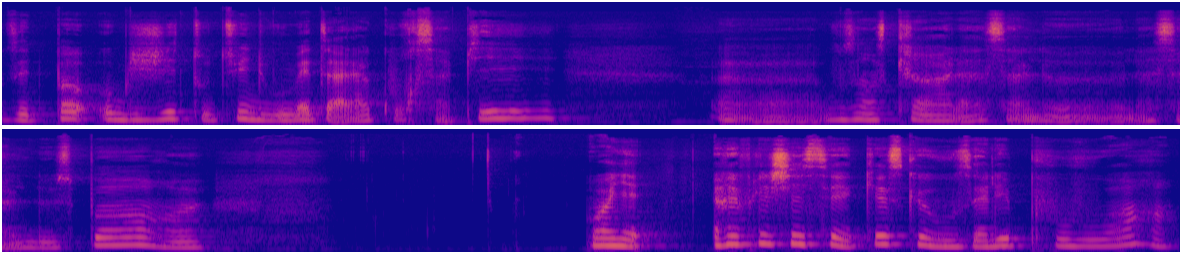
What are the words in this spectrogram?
Vous n'êtes pas obligé tout de suite de vous mettre à la course à pied, vous inscrire à la salle, la salle de sport. Voyez, réfléchissez, qu'est-ce que vous allez pouvoir,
